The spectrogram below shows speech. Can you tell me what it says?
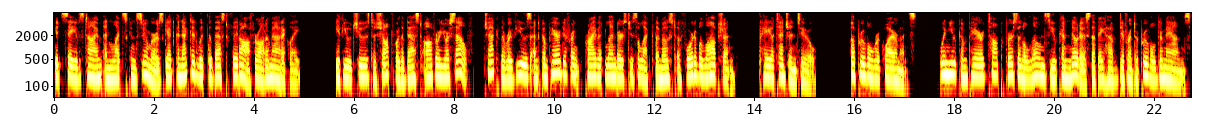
It saves time and lets consumers get connected with the best fit offer automatically. If you choose to shop for the best offer yourself, check the reviews and compare different private lenders to select the most affordable option. Pay attention to approval requirements. When you compare top personal loans, you can notice that they have different approval demands.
